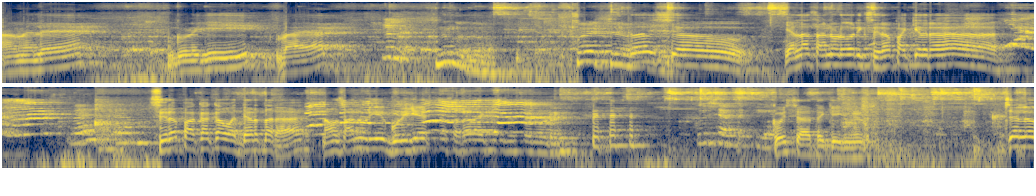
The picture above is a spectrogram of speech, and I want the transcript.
ಆಮೇಲೆ ಗುಳಿಗಿ ಬಾಯಕ್ ಎಲ್ಲ ಸಣ್ಣ ಹುಡುಗರಿಗೆ ಸಿರಪ್ ಹಾಕಿದ್ರ ಸಿರಪ್ ಹಾಕಾಕ ಒದ್ದಾಡ್ತಾರ ನಾವು ಸಣ್ಣ ಹುಡುಗಿ ಗುಳಿಗೆ ಸರಳ ಹಾಕಿ ನೋಡ್ರಿ ಖುಷಿ ಆತಕ್ಕೆ ಈಗ ನೋಡ್ರಿ ಚಲೋ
